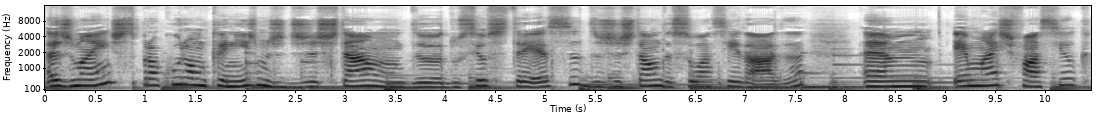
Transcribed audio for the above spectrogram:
as mães se procuram mecanismos de gestão de, do seu stress, de gestão da sua ansiedade, um, é mais fácil que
